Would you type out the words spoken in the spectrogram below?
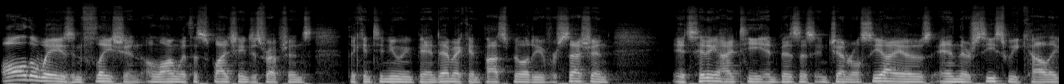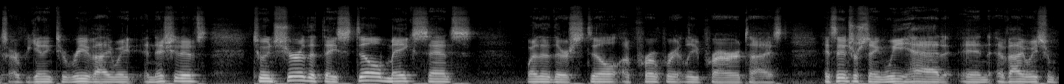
all the ways inflation, along with the supply chain disruptions, the continuing pandemic, and possibility of recession, it's hitting IT and business in general. CIOs and their C suite colleagues are beginning to reevaluate initiatives to ensure that they still make sense, whether they're still appropriately prioritized. It's interesting. We had an evaluation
